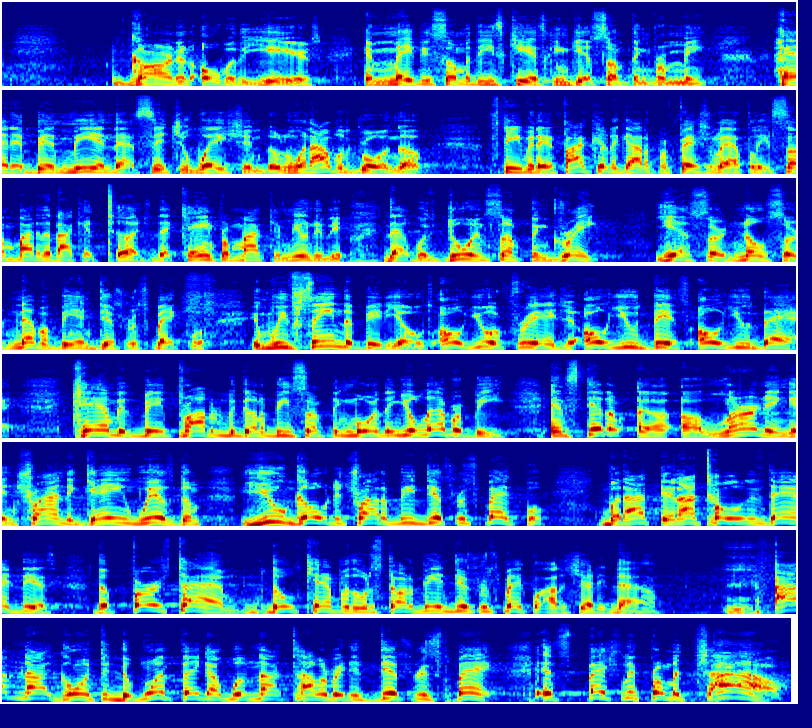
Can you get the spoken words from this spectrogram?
garnered over the years, and maybe some of these kids can get something from me. Had it been me in that situation, when I was growing up, Stephen, if I could have got a professional athlete, somebody that I could touch that came from my community that was doing something great, Yes, sir. No, sir. Never being disrespectful. And we've seen the videos. Oh, you a free agent. Oh, you this. Oh, you that. Cam is being probably going to be something more than you'll ever be. Instead of uh, uh, learning and trying to gain wisdom, you go to try to be disrespectful. But I and I told his dad this: the first time those campers would have started being disrespectful, I'd have shut it down. Mm. I'm not going to. The one thing I will not tolerate is disrespect, especially from a child.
